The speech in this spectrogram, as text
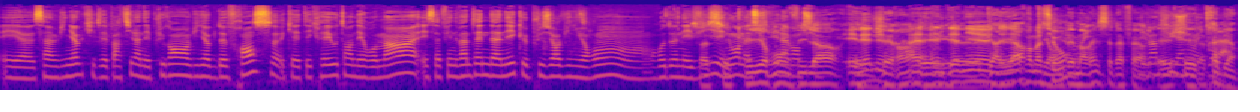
Et euh, c'est un vignoble qui faisait partie l'un des plus grands vignobles de France, qui a été créé au temps des Romains. Et ça fait une vingtaine d'années que plusieurs vignerons ont redonné Ça, vie. Et nous, on a suivi l'aventure. Villard et Hélène, Gérin et euh, dernière- dernière Gaillard qui ont démarré Oui. cette affaire. Et oui. très Voilà. bien.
